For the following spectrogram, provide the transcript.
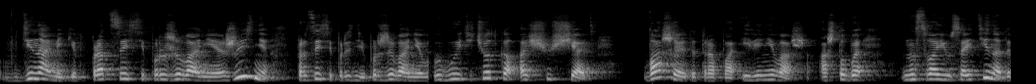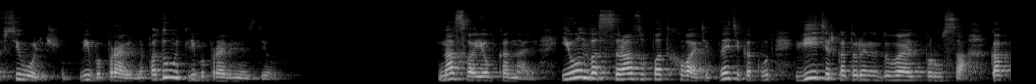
в динамике, в процессе проживания жизни, в процессе проживания вы будете четко ощущать, ваша эта тропа или не ваша. А чтобы на свою сойти надо всего лишь либо правильно подумать, либо правильно сделать на своем канале. И он вас сразу подхватит, знаете, как вот ветер, который надувает паруса, как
